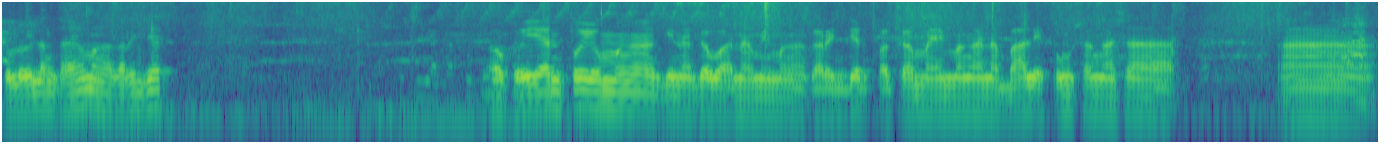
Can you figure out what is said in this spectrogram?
tuloy lang tayo mga ka-ranger. Okay, yan po yung mga ginagawa namin mga ka-ranger. Pagka may mga nabali pong sanga sa ah,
